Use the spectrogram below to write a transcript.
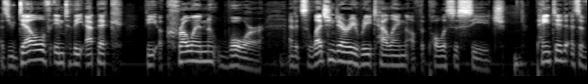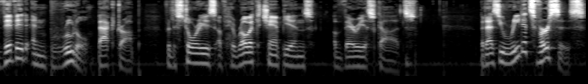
as you delve into the epic The Acroan War and its legendary retelling of the Polis' siege, painted as a vivid and brutal backdrop for the stories of heroic champions of various gods. But as you read its verses,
